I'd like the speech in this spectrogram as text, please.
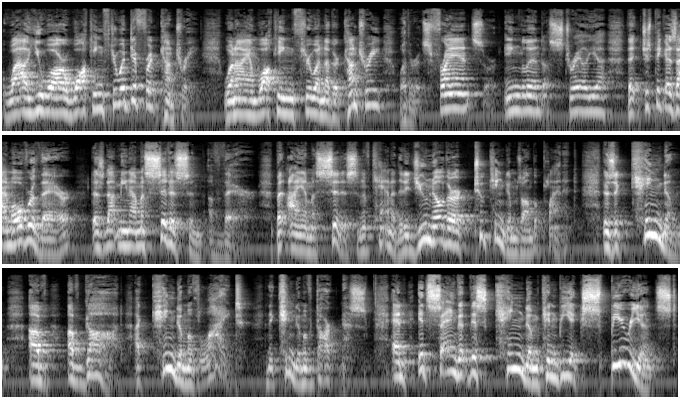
while you are walking through a different country. When I am walking through another country, whether it's France or England, Australia, that just because I'm over there does not mean I'm a citizen of there, but I am a citizen of Canada. Did you know there are two kingdoms on the planet? There's a kingdom of, of God, a kingdom of light, and a kingdom of darkness. And it's saying that this kingdom can be experienced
